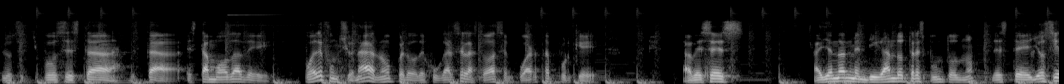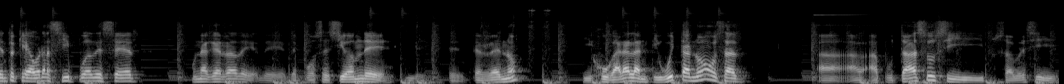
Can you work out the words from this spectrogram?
los equipos esta, esta, esta moda de, puede funcionar, ¿no? Pero de jugárselas todas en cuarta porque a veces ahí andan mendigando tres puntos, ¿no? Este, yo siento que ahora sí puede ser una guerra de, de, de posesión de, de, terreno y jugar a la antigüita, ¿no? O sea, a, a, a, putazos y pues a ver si,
